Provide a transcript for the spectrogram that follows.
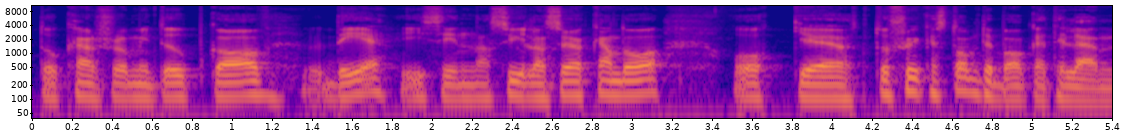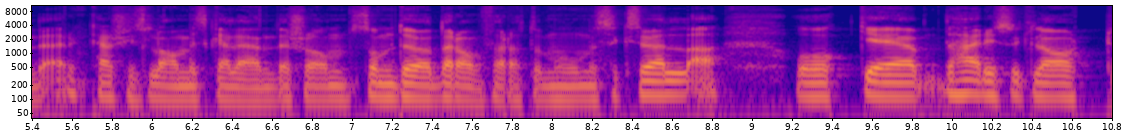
då kanske de inte uppgav det i sin asylansökan då. Och eh, då skickas de tillbaka till länder, kanske islamiska länder som, som dödar dem för att de är homosexuella. Och det här är såklart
